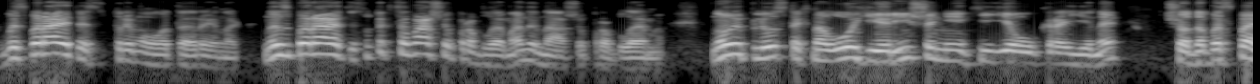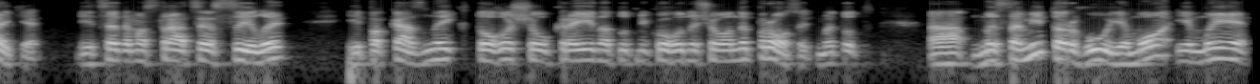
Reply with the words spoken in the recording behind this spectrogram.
ви збираєтесь утримувати ринок? Не збираєтесь, ну так це ваші проблеми, а не наші проблеми. Ну і плюс технології, рішення, які є у України щодо безпеки, і це демонстрація сили і показник того, що Україна тут нікого нічого не просить. Ми тут ми самі торгуємо, і ми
